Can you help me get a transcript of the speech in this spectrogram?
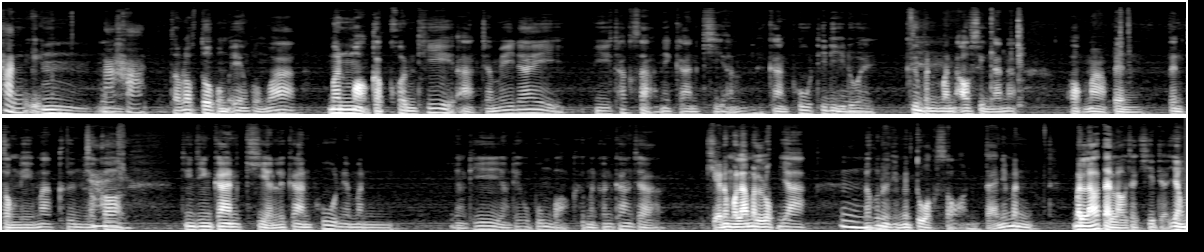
ทันอีกอืมนะคะสำหรับตัวผมเองผมว่ามันเหมาะกับคนที่อาจจะไม่ได้มีทักษะในการเขียนหรือการพูดที่ดีด้วย คือมันมันเอาสิ่งนั้นอะออกมาเป็นเป็นตรงนี้มากขึ้น แล้วก็ใช่จริง ๆ การเขียนหรือการพูดเนี่ยมัน อย่างที่อย่างที่ครูปุ้มบอกคือมันค่อนข้างจะเขียนออกมาแล้วมันลบยากอืมแล้วคนอื่นเห็นเป็นตัวอักษร แต่อันนี้มันมันแล้วแต่เราจะคิดอะอย่าง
